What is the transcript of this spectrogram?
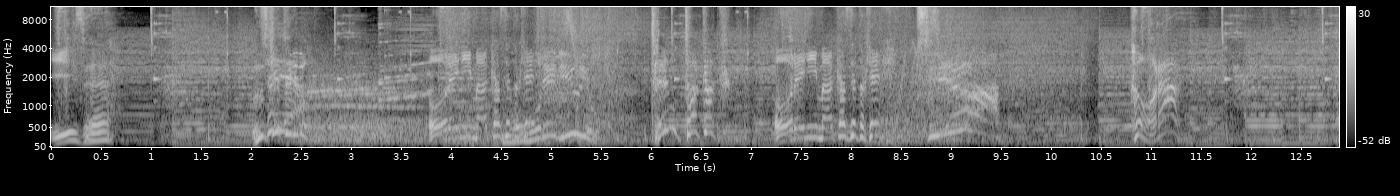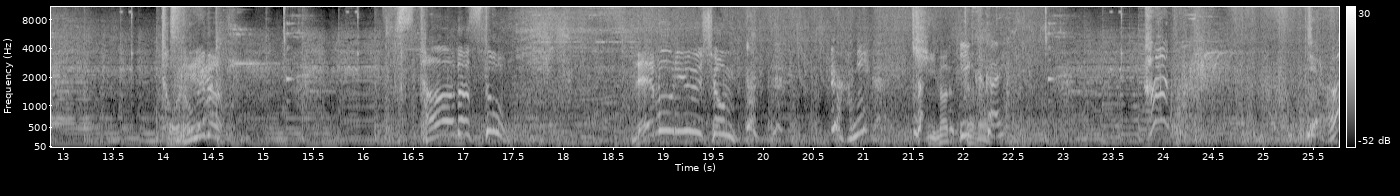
いいぜ受けてみろ俺に任せとけ。俺竜よ。天高く。俺に任せとけ。ほ何？決まったな行くかい？じゃあ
